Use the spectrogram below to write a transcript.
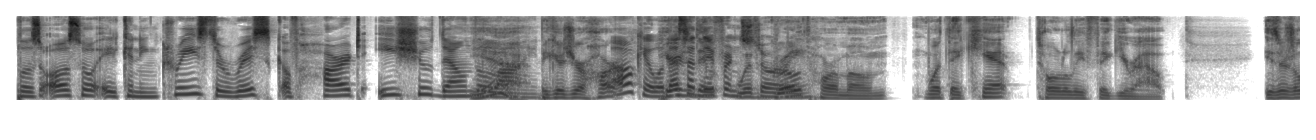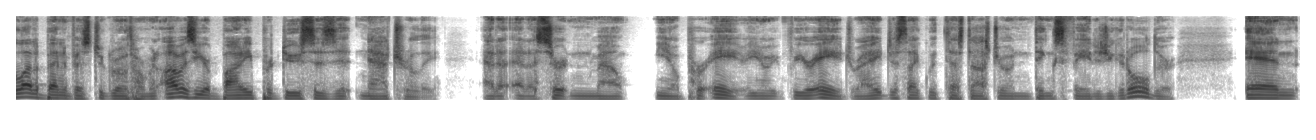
plus also it can increase the risk of heart issue down the yeah, line. because your heart. Okay, well, that's a different with story. growth hormone, what they can't totally figure out is there's a lot of benefits to growth hormone. Obviously, your body produces it naturally at a, at a certain amount, you know, per age, you know, for your age, right? Just like with testosterone, things fade as you get older. And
